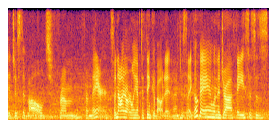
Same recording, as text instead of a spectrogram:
it just evolved from from there. So now I don't really have to think about it. I'm just like, okay, I'm going to draw a face. This is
